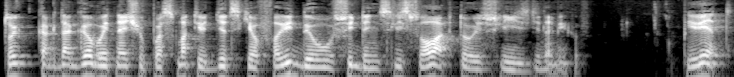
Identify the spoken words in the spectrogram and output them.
Только когда Говард начал просматривать детские алфавиты до его ушей донесли слова, которые шли из динамиков. «Привет!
